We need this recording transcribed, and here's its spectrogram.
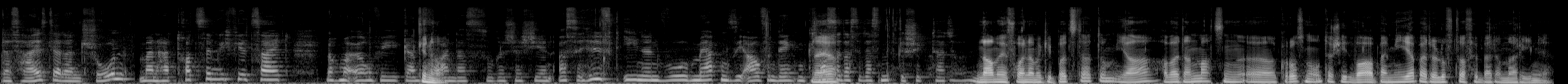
Das heißt ja dann schon, man hat trotzdem nicht viel Zeit, nochmal irgendwie ganz genau. woanders zu recherchieren. Was hilft Ihnen? Wo merken Sie auf und denken, klasse, naja, dass er das mitgeschickt hat? Name, Vorname, Geburtsdatum, ja, aber dann macht es einen äh, großen Unterschied, war bei mir, bei der Luftwaffe, bei der Marine.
